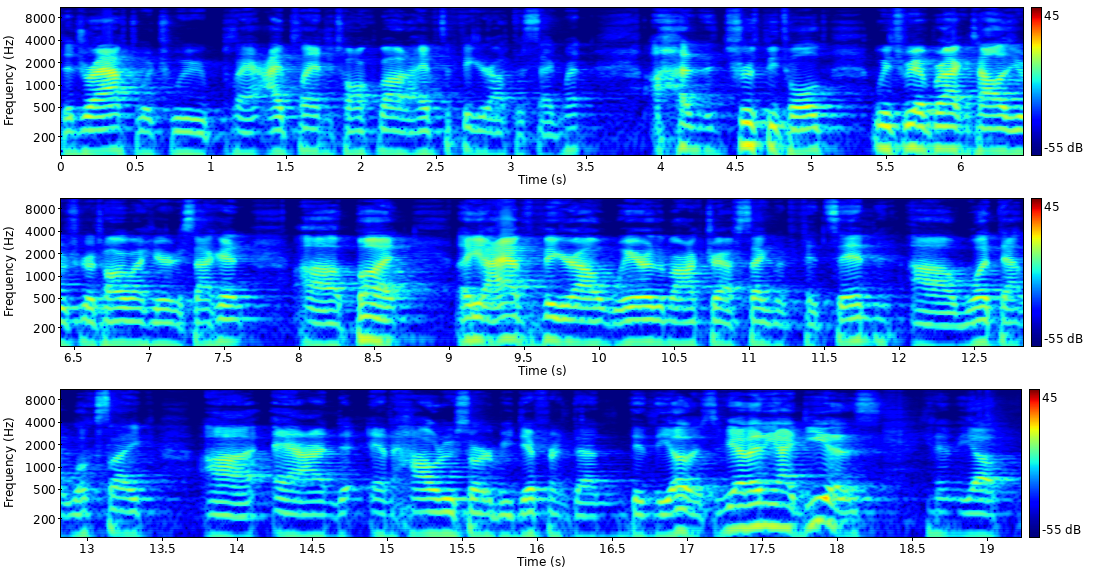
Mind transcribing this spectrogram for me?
the draft, which we plan. I plan to talk about. I have to figure out the segment. Uh, the truth be told, which we have bracketology, which we're going to talk about here in a second. Uh, but like, I have to figure out where the mock draft segment fits in, uh, what that looks like, uh, and and how to sort of be different than, than the others. If you have any ideas, you can hit me up,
